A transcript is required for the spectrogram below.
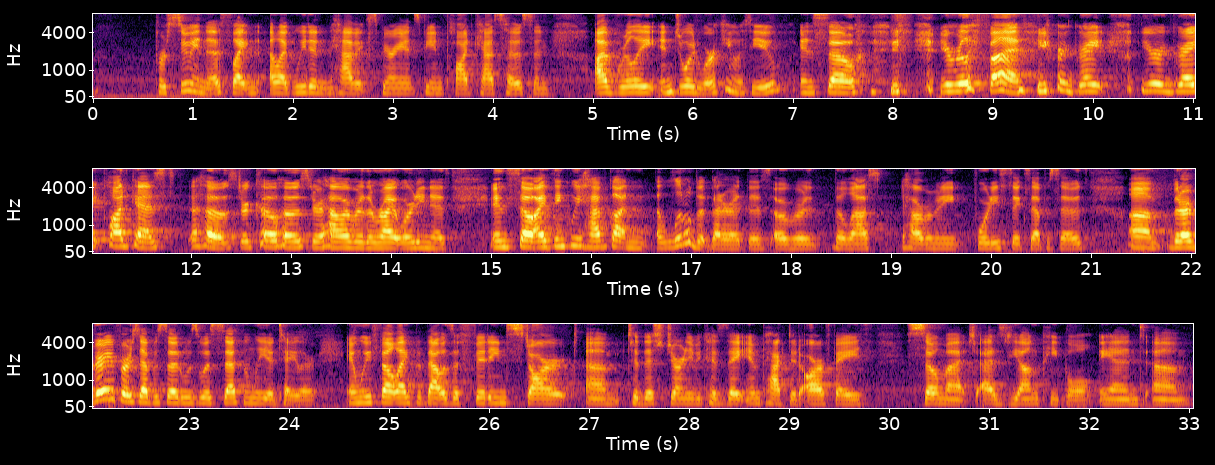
pursuing this. Like, like we didn't have experience being podcast hosts, and I've really enjoyed working with you. And so you're really fun. You're a great, you're a great podcast host or co-host or however the right wording is. And so I think we have gotten a little bit better at this over the last however many 46 episodes. Um, but our very first episode was with Seth and Leah Taylor, and we felt like that that was a fitting start um, to this journey because they impacted our faith so much as young people, and um,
